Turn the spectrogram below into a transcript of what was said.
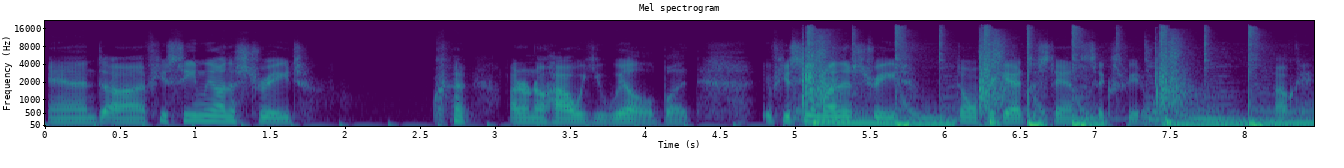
And uh, if you see me on the street, I don't know how you will, but if you see me on the street, don't forget to stand six feet away. Okay.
